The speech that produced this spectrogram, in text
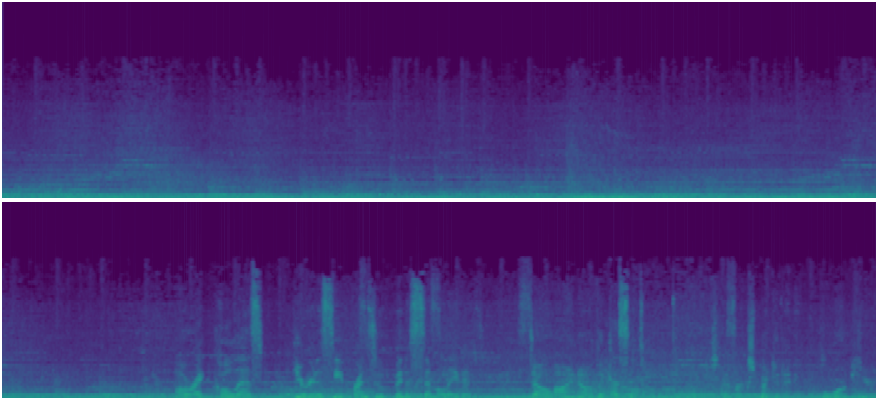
Koles, you're gonna see friends who've been assimilated. Don't I know the hesitate. Just never expected any Borg here,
